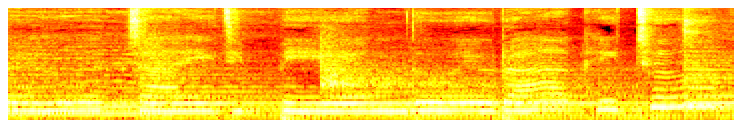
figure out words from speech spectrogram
ยหัวใจที่เปี่ยมด้วยรักให้ทุก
